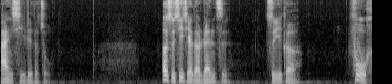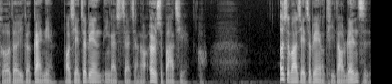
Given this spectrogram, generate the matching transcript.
安息日的主。二十七节的人子是一个。复合的一个概念，抱歉，这边应该是在讲到二十八节啊。二十八节这边有提到人子，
